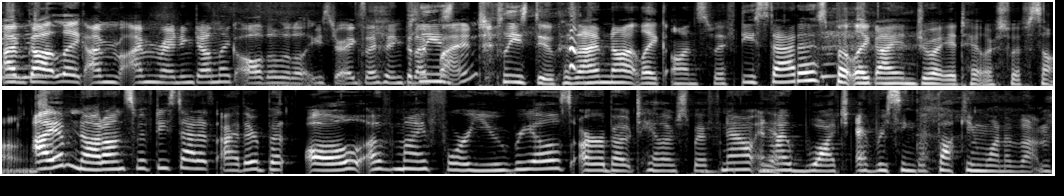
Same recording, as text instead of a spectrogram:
I've got like I'm I'm writing down like all the little Easter eggs I think that Please, I find. please do, because I'm not like on Swifty status, but like I enjoy a Taylor Swift song. I am not on Swifty status either, but all of my for you reels are about Taylor Swift now, and Yeah. I watch every single fucking one of them.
